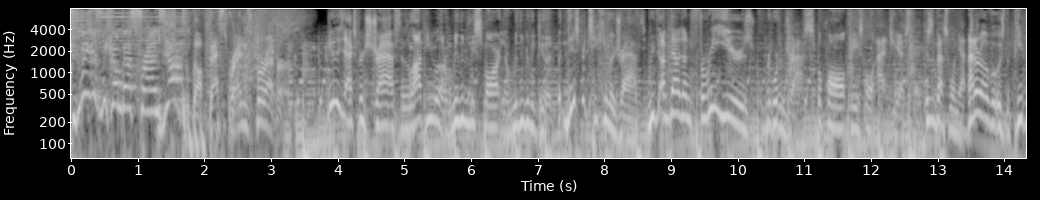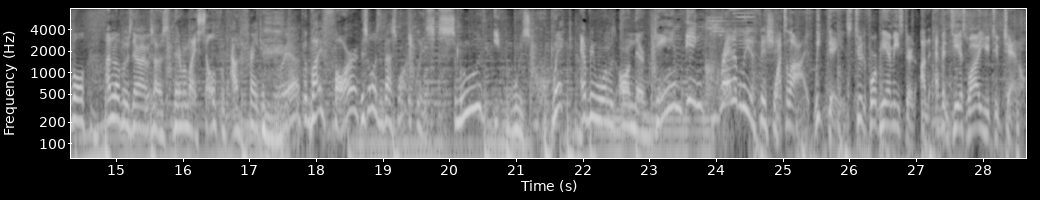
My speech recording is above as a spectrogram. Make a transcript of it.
Did we just become best friends? Yup! The best friends forever. You do these experts drafts, and a lot of people are really, really smart and they're really, really good. But this particular draft, we've, I've now done three years worth of drafts, football, baseball at GS Tech. This is the best one yet. I don't know if it was the people. I don't know if it was there. I was, I was there by myself without Frank and Gloria. but by far, this one was the best one. It was smooth. It was quick. Everyone was on their game. Incredibly efficient. Watch live weekdays, 2 to 4 p.m. Eastern on the FNTSY YouTube channel.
